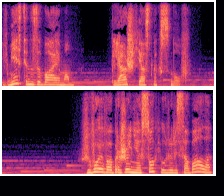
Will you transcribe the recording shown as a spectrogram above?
в месте называемом «Пляж ясных снов». Живое воображение Софьи уже рисовало,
